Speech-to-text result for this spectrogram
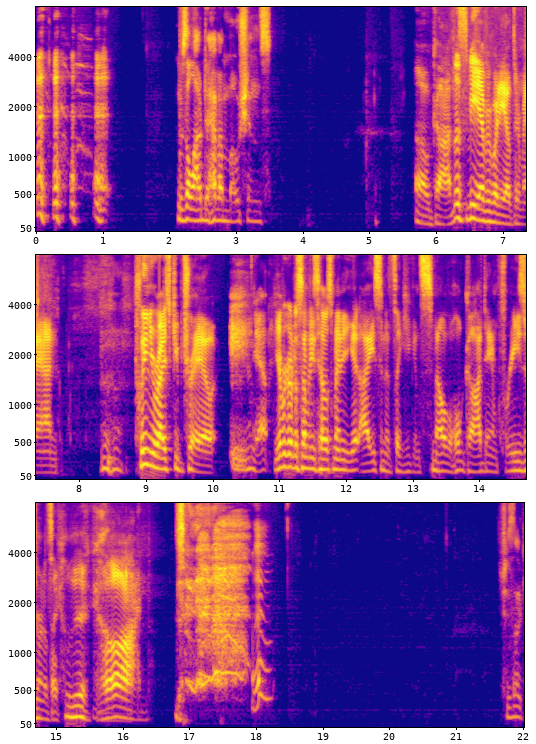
was allowed to have emotions. oh God, let's be everybody out there, man. Clean your ice cube tray out. yeah. You ever go to somebody's house, man, and you get ice, and it's like you can smell the whole goddamn freezer, and it's like, oh God. She's like,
